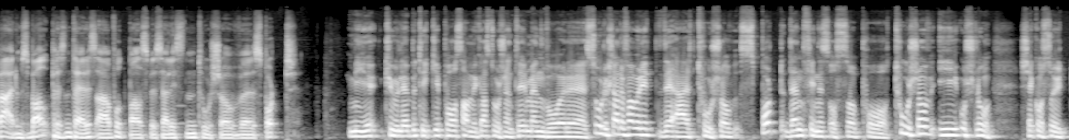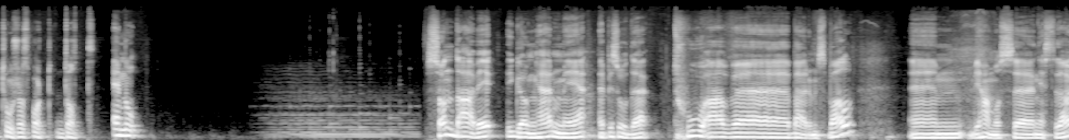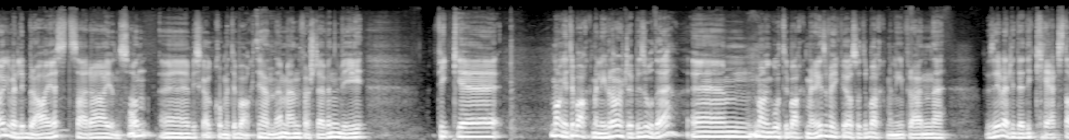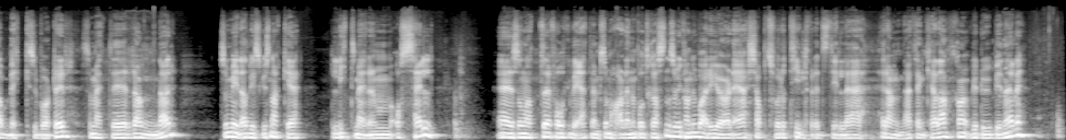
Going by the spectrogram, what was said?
Bærumsball presenteres av fotballspesialisten Torshov Sport. Mye kule butikker på Sandvika Storsenter, men vår eh, soleklare favoritt det er Torshov Sport. Den finnes også på Torshov i Oslo. Sjekk også ut torshovsport.no. Sånn, da er vi i gang her med episode to av uh, Bærumsball. Um, vi har med oss en gjest i dag. Veldig bra gjest, Sara Jønsson. Uh, vi skal komme tilbake til henne, men først, Even, vi fikk uh, mange tilbakemeldinger fra første episode. Um, mange gode tilbakemeldinger. Så fikk vi også tilbakemelding fra en si, veldig dedikert Stabæk-supporter som heter Ragnar, som ville at vi skulle snakke litt mer om oss selv. Sånn at folk vet hvem som har denne podkasten. Så vi kan jo bare gjøre det kjapt for å tilfredsstille Ragnar, tenker jeg da. Vil du begynne, eller?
